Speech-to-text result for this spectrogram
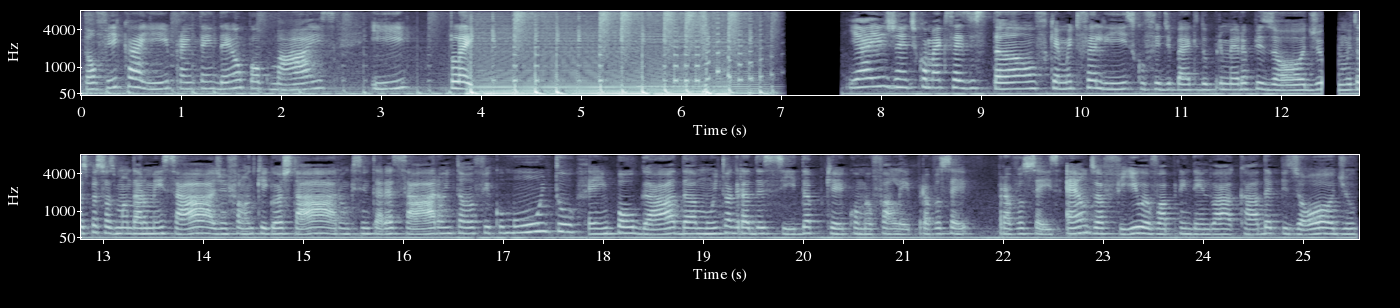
Então, fica aí para entender um pouco mais e play! E aí, gente, como é que vocês estão? Fiquei muito feliz com o feedback do primeiro episódio. Muitas pessoas mandaram mensagem falando que gostaram, que se interessaram, então eu fico muito é, empolgada, muito agradecida, porque como eu falei para você, para vocês é um desafio, eu vou aprendendo a cada episódio,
